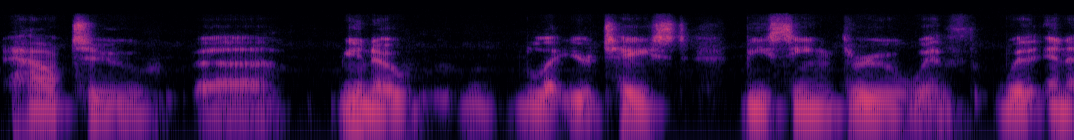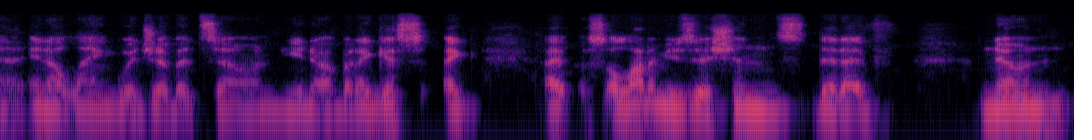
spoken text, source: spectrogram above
how to, uh, you know, let your taste be seen through with with in a in a language of its own you know but i guess i, I a lot of musicians that i've known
